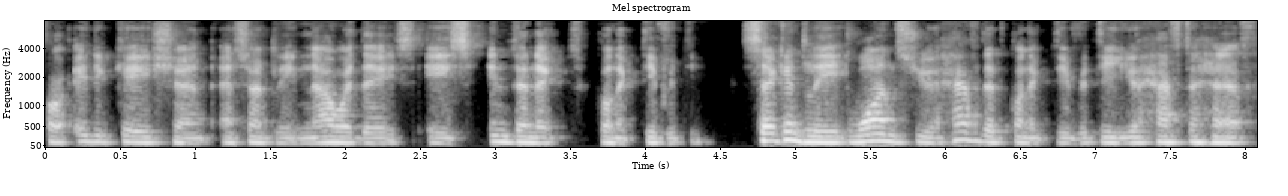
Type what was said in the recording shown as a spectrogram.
for education and certainly nowadays is internet connectivity. Secondly, once you have that connectivity, you have to have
